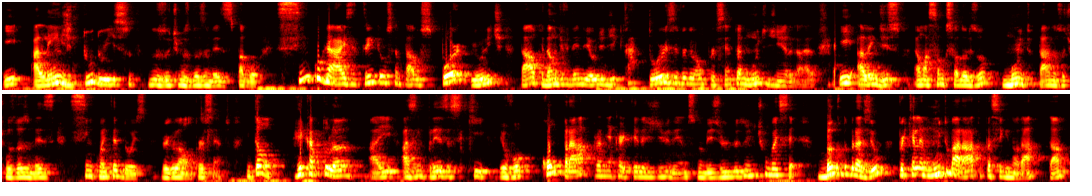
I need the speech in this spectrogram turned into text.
E além de tudo isso, nos últimos 12 meses pagou R$ 5,31 por unit, tá? o que dá um dividend yield de 14,1%. É muito dinheiro, galera. E além disso, é uma ação que se valorizou muito tá? nos últimos 12 meses, 52,1%. Então, recapitulando aí as empresas que eu vou comprar para minha carteira de dividendos no mês de julho de 2021 vai ser Banco do Brasil, porque ela é muito barato para se ignorar, tá?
